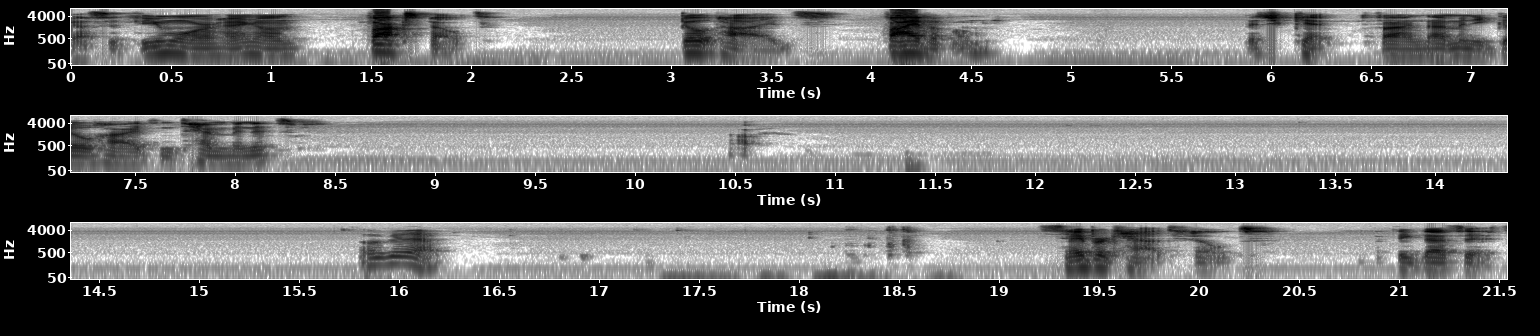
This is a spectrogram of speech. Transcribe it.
Got a few more, hang on. Fox pelt. Goat hides. Five of them. Bet you can't find that many goat hides in ten minutes. Oh. Look at that. Saber cat pelt. I think that's it.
